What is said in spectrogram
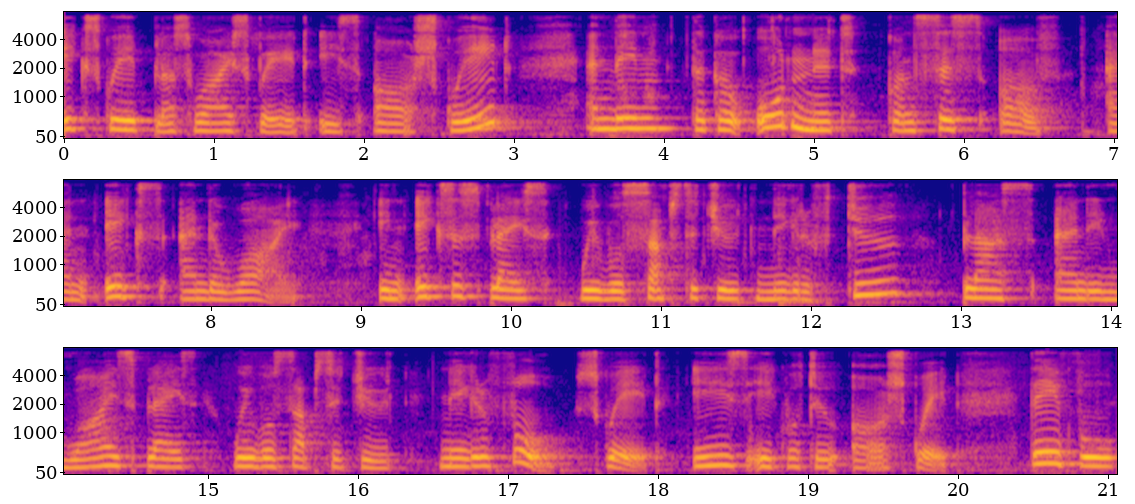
x squared plus y squared is r squared. And then the coordinate consists of an x and a y. In x's place, we will substitute negative 2 plus, and in y's place, we will substitute negative 4 squared is equal to r squared. Therefore,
